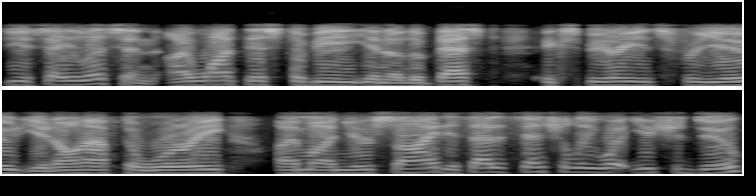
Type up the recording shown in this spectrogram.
Do you say, "Listen, I want this to be, you know, the best experience for you. You don't have to worry. I'm on your side." Is that essentially what you should do?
